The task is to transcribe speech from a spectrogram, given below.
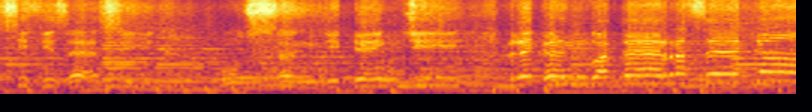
se fizesse o sangue quente regando a terra seca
